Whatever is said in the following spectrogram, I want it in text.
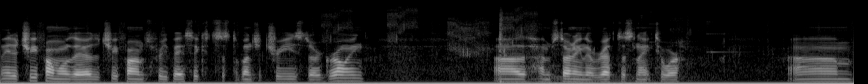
Made a tree farm over there. The tree farm's pretty basic. It's just a bunch of trees that are growing. Uh, I'm starting to regret this night tour. Um,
